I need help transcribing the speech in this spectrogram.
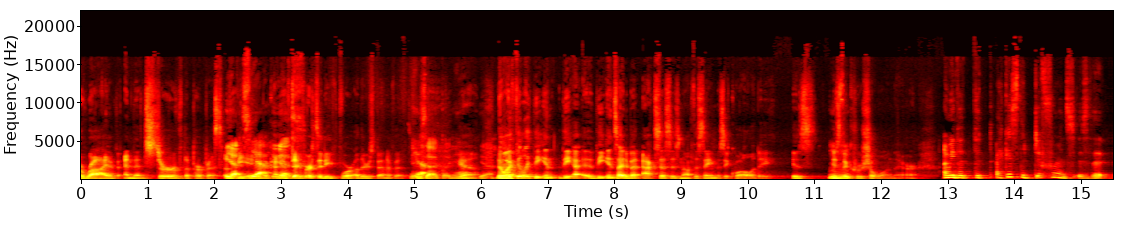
arrive and then serve the purpose of Yes. being Yeah. the kind Yes. of diversity for others' benefits. Yeah. Exactly. Yeah. Yeah. Yeah. No, I feel like the in, the uh, the insight about access is not the same as equality. Is is Mm-hmm. the crucial one there? I mean, the, the I guess the difference is that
